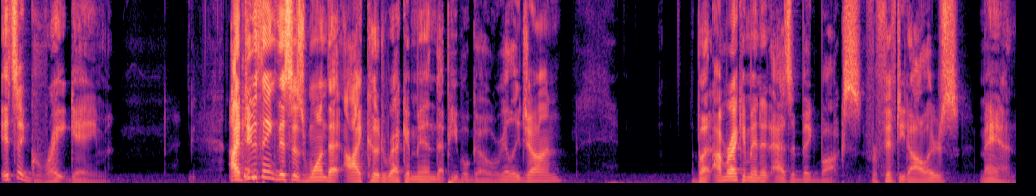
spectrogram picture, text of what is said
it's a great game. I, do think this is one that I could recommend that people go, really, John? But I'm recommending it as a big box for fifty dollars. Man,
